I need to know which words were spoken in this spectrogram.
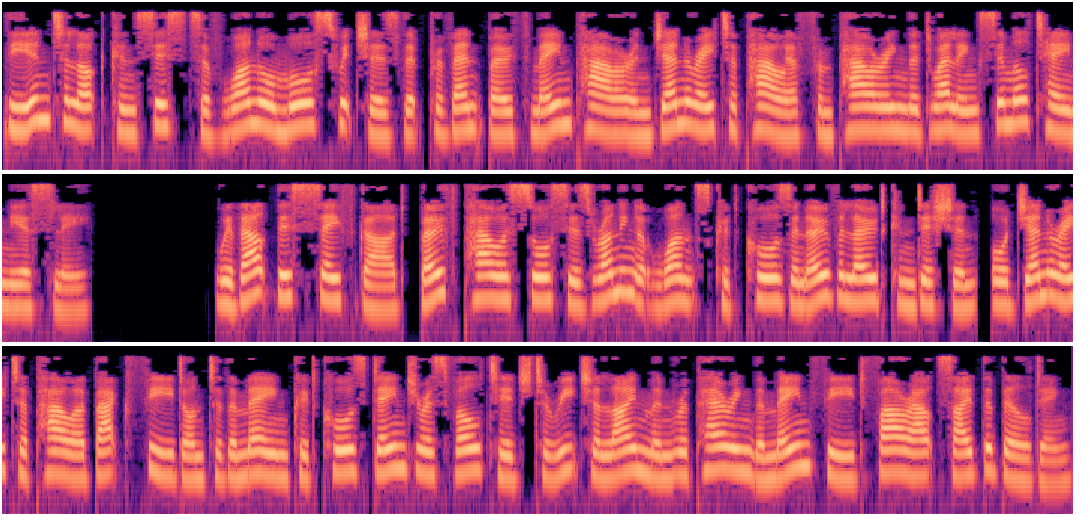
The interlock consists of one or more switches that prevent both main power and generator power from powering the dwelling simultaneously. Without this safeguard, both power sources running at once could cause an overload condition, or generator power back feed onto the main could cause dangerous voltage to reach a lineman repairing the main feed far outside the building.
